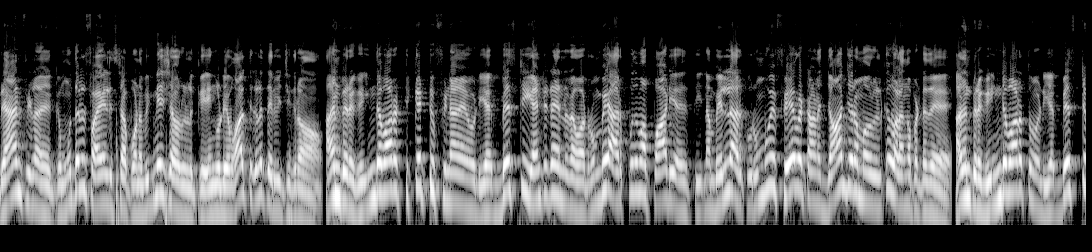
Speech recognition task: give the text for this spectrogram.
கிராண்ட் ஃபினாலுக்கு முதல் ஃபைனலிஸ்டா போன விக்னேஷ் அவர்களுக்கு எங்களுடைய வாழ்த்துக்களை தெரிவிச்சுக்கிறோம். அதன் பிறகு இந்த வாரம் டிக்கெட் டு ஃபினாலியோடைய பெஸ்ட் என்டர்டைனர் அவார்டு ரொம்ப அற்புதமா பாடி அசத்தி நம்ம எல்லாருக்கும் ரொம்பவே ஃபேவரட்டான ஜான்ஜரம் அவர்களுக்கு வழங்கப்பட்டது. அதன் பிறகு இந்த வாரத்தினுடைய பெஸ்ட்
